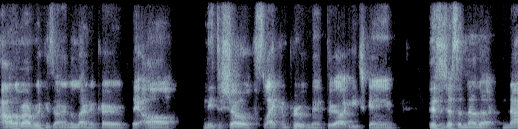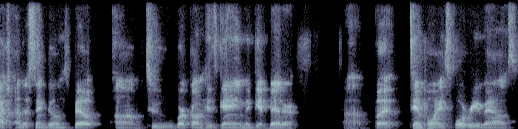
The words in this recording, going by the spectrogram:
all of our rookies are in the learning curve. They all need to show slight improvement throughout each game. This is just another notch under Sengun's belt um, to work on his game and get better. Uh, but 10 points, four rebounds,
